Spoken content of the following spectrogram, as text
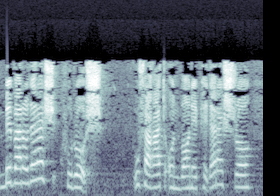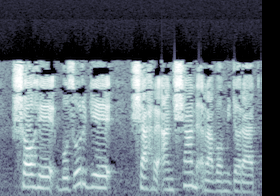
به برادرش کوروش او فقط عنوان پدرش را شاه بزرگ شهر انشن روا می دارد.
